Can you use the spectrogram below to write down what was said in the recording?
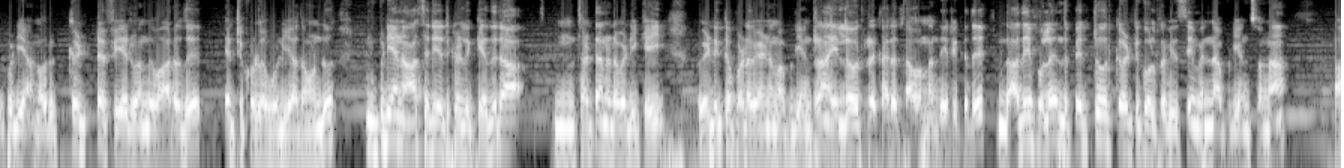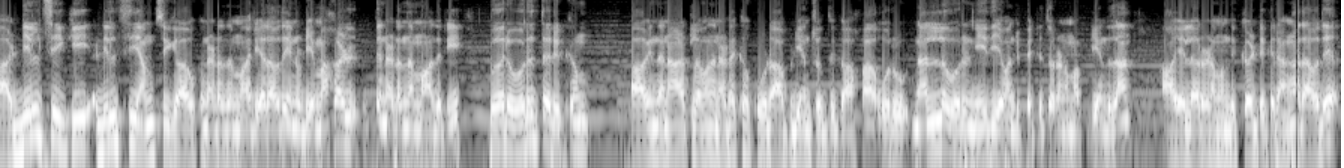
இப்படியான ஒரு கெட்ட பேர் வந்து வாரது ஏற்றுக்கொள்ள முடியாத ஒன்று இப்படியான ஆசிரியர்களுக்கு எதிராக சட்ட நடவடிக்கை எடுக்கப்பட வேண்டும் அப்படின்ற எல்லோருடைய கருத்தாவும் வந்து இருக்குது. இந்த- அதே போல இந்த பெற்றோர் கேட்டுக்கொள்ற விஷயம் என்ன அப்படின்னு சொன்னா டில்சிக்கு டில்சி அம்சிகாவுக்கு நடந்த மாதிரி அதாவது என்னுடைய மகளுக்கு நடந்த மாதிரி வேறு ஒருத்தருக்கும் இந்த நாட்டில் வந்து நடக்கக்கூடாது அப்படின்றதுக்காக ஒரு நல்ல ஒரு நீதியை வந்து பெற்று தரணும் அப்படின்னு தான் எல்லாரோட வந்து கேட்டுக்கிறாங்க. அதாவது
